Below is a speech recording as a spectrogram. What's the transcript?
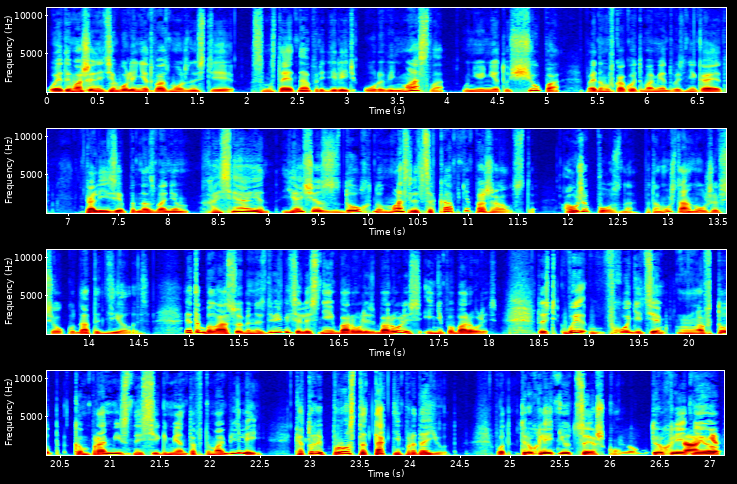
У этой машины тем более нет возможности самостоятельно определить уровень масла, у нее нет щупа, поэтому в какой-то момент возникает коллизия под названием «Хозяин, я сейчас сдохну, маслица капни, пожалуйста» а уже поздно, потому что оно уже все куда-то делось. Это была особенность двигателя, с ней боролись, боролись и не поборолись. То есть вы входите в тот компромиссный сегмент автомобилей, который просто так не продают. Вот трехлетнюю цешку, ну, трехлетнюю... Да, нет,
